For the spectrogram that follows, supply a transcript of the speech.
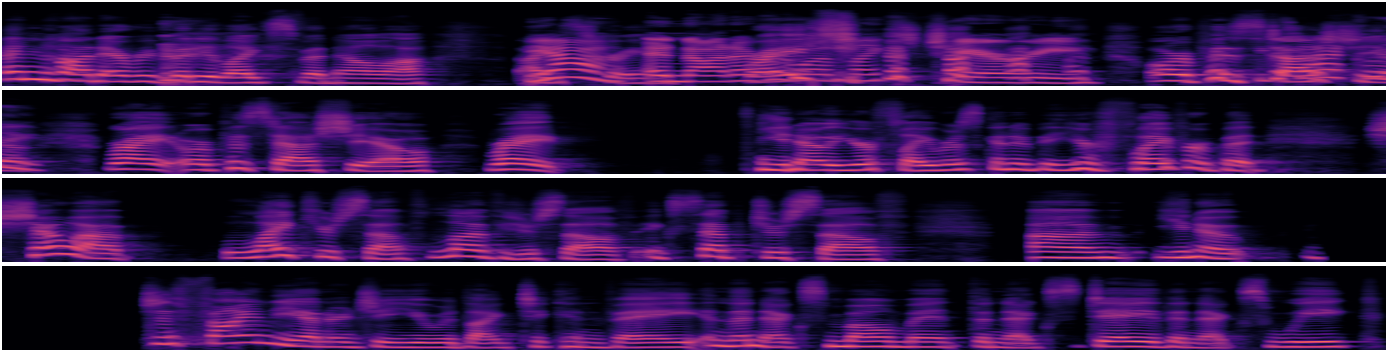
and not everybody likes vanilla ice yeah, cream. And not everyone right? likes cherry or pistachio. Exactly. Right. Or pistachio. Right. You know, your flavor is going to be your flavor, but show up, like yourself, love yourself, accept yourself. Um, you know, define the energy you would like to convey in the next moment, the next day, the next week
